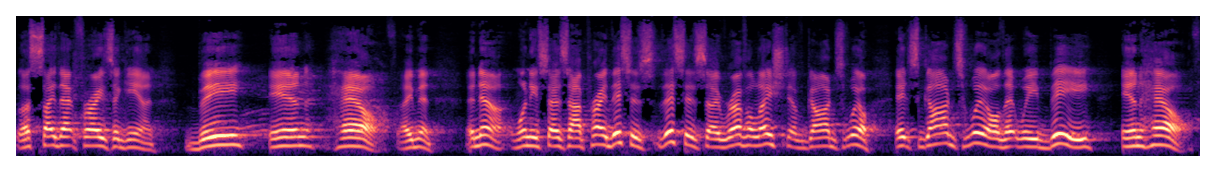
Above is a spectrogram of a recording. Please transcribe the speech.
Let's say that phrase again. Be in health. Amen. And now, when he says, I pray, this is, this is a revelation of God's will. It's God's will that we be in health.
